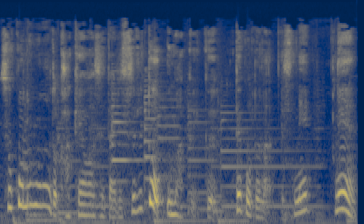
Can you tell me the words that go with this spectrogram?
そこのものと掛け合わせたりするとうまくいくってことなんですね。ね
